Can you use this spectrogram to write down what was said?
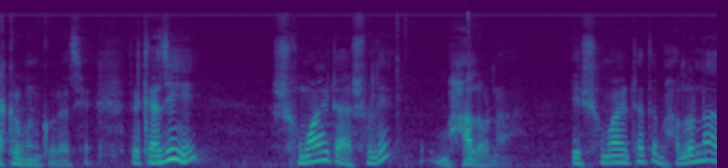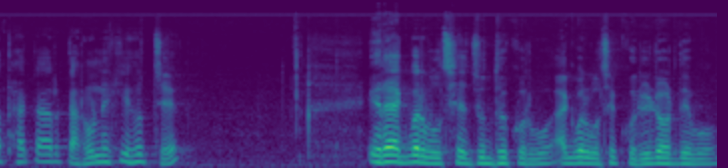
আক্রমণ করেছে। তো কাজেই সময়টা আসলে ভালো না। এই সময়টাতে ভালো না থাকার কারণে কি হচ্ছে? এরা একবার বলছে যুদ্ধ করব। একবার বলছে করিডর দেব।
